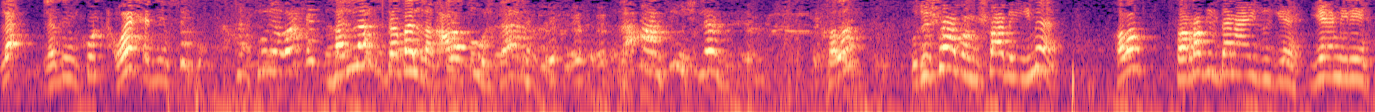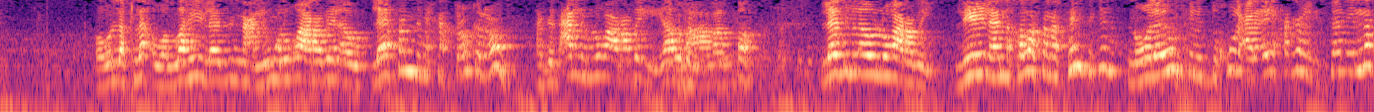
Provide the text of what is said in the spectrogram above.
لا لازم يكون واحد يمسكه. تقول يا واحد؟ بلغ ده بلغ. على طول ده لا ما فيش لازم. خلاص؟ ودي شعبة من شعب الايمان خلاص؟ فالراجل ده أنا عايزه يجاهد يعمل إيه؟ أقول لك لا والله لازم نعلمه لغة عربية الأول. لا يا فندم إحنا بتوع العنف هتتعلم لغة عربية. يلا على الفصل. لازم الأول لغة عربية. ليه؟ لأن خلاص أنا فهمت كده إن هو لا يمكن الدخول على أي حاجة من الاسلام إلا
